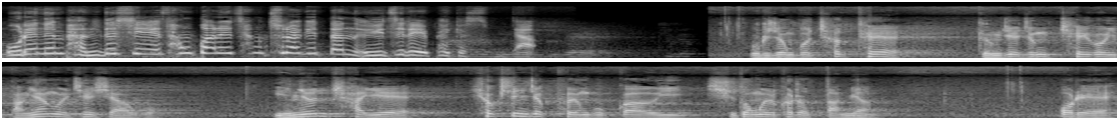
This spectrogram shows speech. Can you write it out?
올해는 반드시 성과를 창출하겠다는 의지를 밝혔습니다. 우리 정부 첫해 경제정책의 방향을 제시하고 2년 차에 혁신적 포용국가의 시동을 걸었다면 올해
